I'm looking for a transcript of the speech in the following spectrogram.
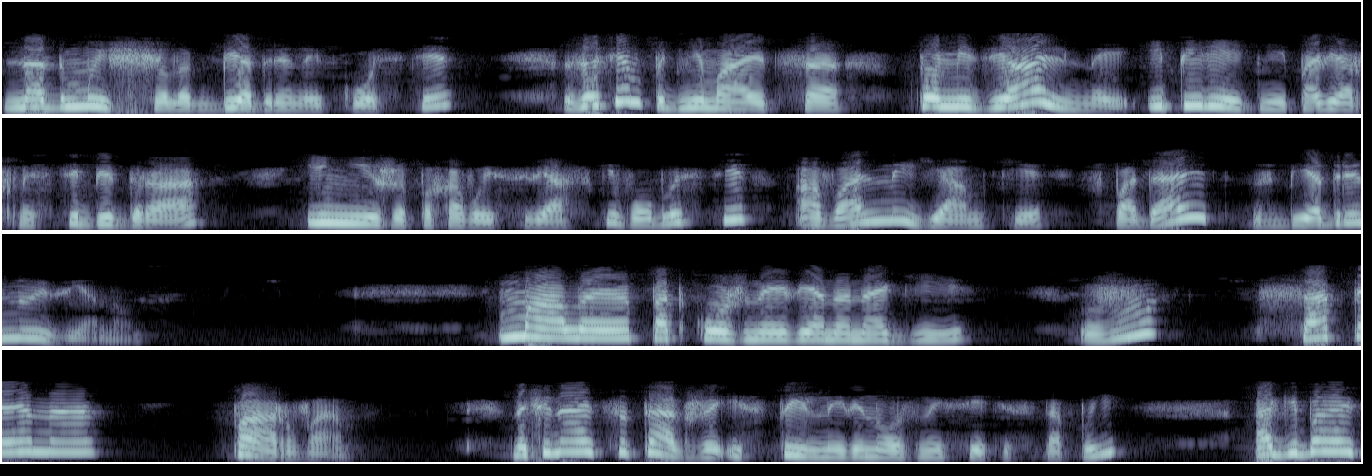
надмыщелок бедренной кости, затем поднимается по медиальной и передней поверхности бедра и ниже паховой связки в области овальной ямки, впадает в бедренную вену. Малая подкожная вена ноги в сатена парва начинается также из тыльной венозной сети стопы, огибает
